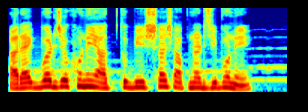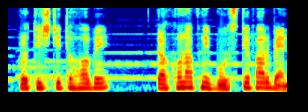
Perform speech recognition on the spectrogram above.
আর একবার যখন এই আত্মবিশ্বাস আপনার জীবনে প্রতিষ্ঠিত হবে, তখন আপনি বুঝতে পারবেন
